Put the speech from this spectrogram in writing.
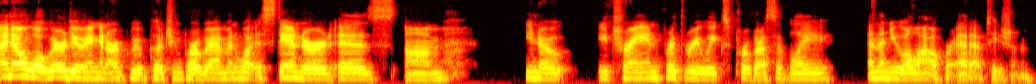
i know what we're doing in our group coaching program and what is standard is um you know, you train for three weeks progressively and then you allow for adaptation.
